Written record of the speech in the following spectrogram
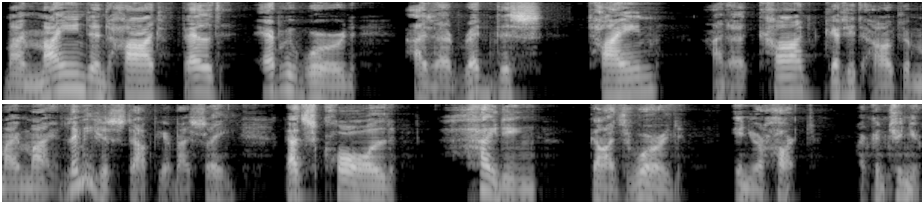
My mind and heart felt every word as I read this time, and I can't get it out of my mind. Let me just stop here by saying that's called hiding God's Word in your heart. I continue.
